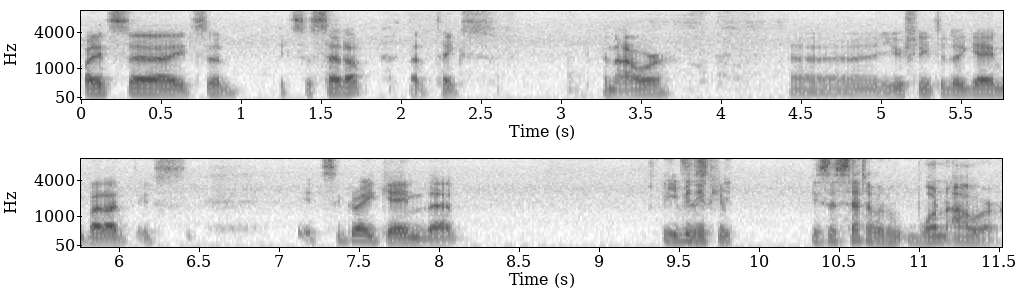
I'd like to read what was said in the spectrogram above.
but it's a it's a it's a setup that takes an hour uh, usually to the game. But it's it's a great game that even It's if a- you It's a setup of one hour.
